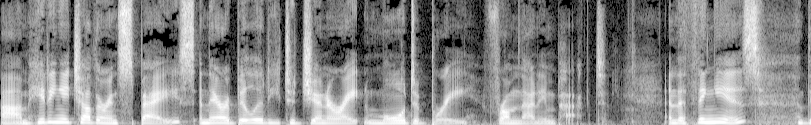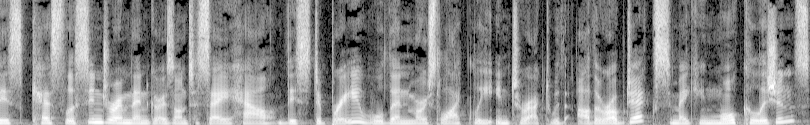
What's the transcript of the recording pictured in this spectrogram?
um, hitting each other in space and their ability to generate more debris from that impact. And the thing is, this Kessler syndrome then goes on to say how this debris will then most likely interact with other objects, making more collisions,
